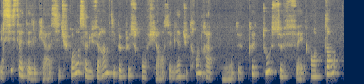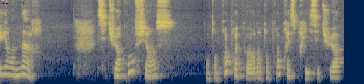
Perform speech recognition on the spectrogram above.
Et si c'était le cas, si tu commences à lui faire un petit peu plus confiance, eh bien tu te rendras compte que tout se fait en temps et en heure. Si tu as confiance dans ton propre corps, dans ton propre esprit, si tu as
